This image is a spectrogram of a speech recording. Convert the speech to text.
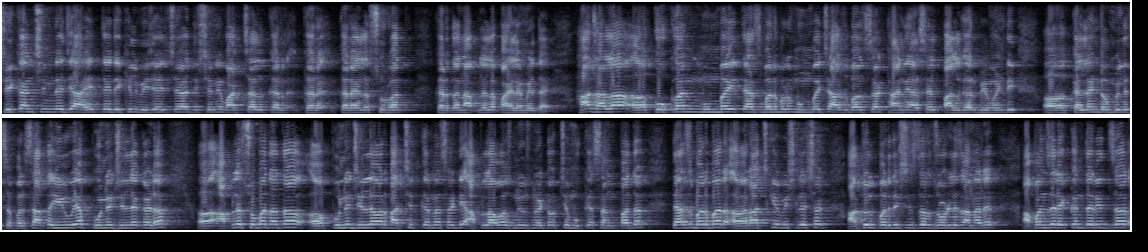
श्रीकांत शिंदे जे आहेत ते देखील विजयाच्या दिशेने वाटचाल कर- करायला सुरुवात करताना आपल्याला पाहायला मिळत आहे. हा झाला कोकण मुंबई त्याचबरोबर मुंबईच्या आजूबाजूचा ठाणे असेल पालघर भिवंडी कल्याण डोंबिवलीचं परिसर. आता येऊया पुणे जिल्ह्याकडं. आपल्यासोबत आता पुणे जिल्ह्यावर बातचीत करण्यासाठी आपला आवाज न्यूज नेटवर्कचे मुख्य संपादक त्याचबरोबर राजकीय विश्लेषक अतुल परदेशी सर जोडले जाणार आहेत. आपण जर एकंदरीत जर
